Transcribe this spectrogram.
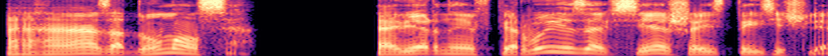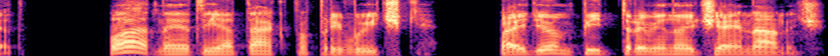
Ага, задумался. Наверное, впервые за все шесть тысяч лет. Ладно, это я так, по привычке. Пойдем пить травяной чай на ночь.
